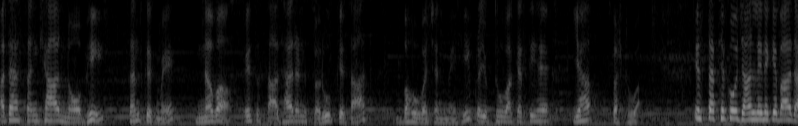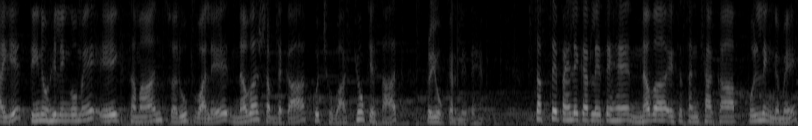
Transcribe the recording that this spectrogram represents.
अतः संख्या नौ भी संस्कृत में नव इस साधारण स्वरूप के साथ बहुवचन में ही प्रयुक्त हुआ करती है। यह स्पष्ट हुआ। इस तथ्य को जान लेने के बाद आइए तीनों ही लिंगों में एक समान स्वरूप वाले नव शब्द का कुछ वाक्यों के साथ प्रयोग कर लेते हैं। सबसे पहले कर लेते हैं नव इस संख्या का पुल्लिंग में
